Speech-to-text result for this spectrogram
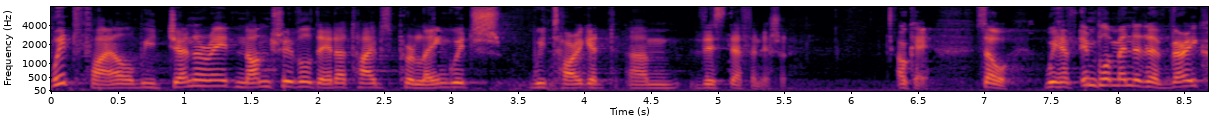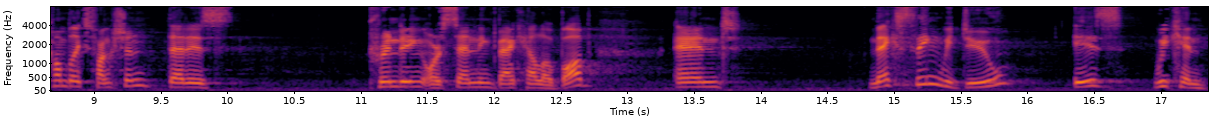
wit file, we generate non-trivial data types per language we target um, this definition. Okay, so we have implemented a very complex function that is printing or sending back hello Bob. And Next thing we do is we can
